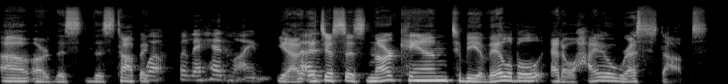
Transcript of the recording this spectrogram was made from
uh, or this this topic. Well, well, the headline. yeah, it just says Narcan to be available at Ohio rest stops.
